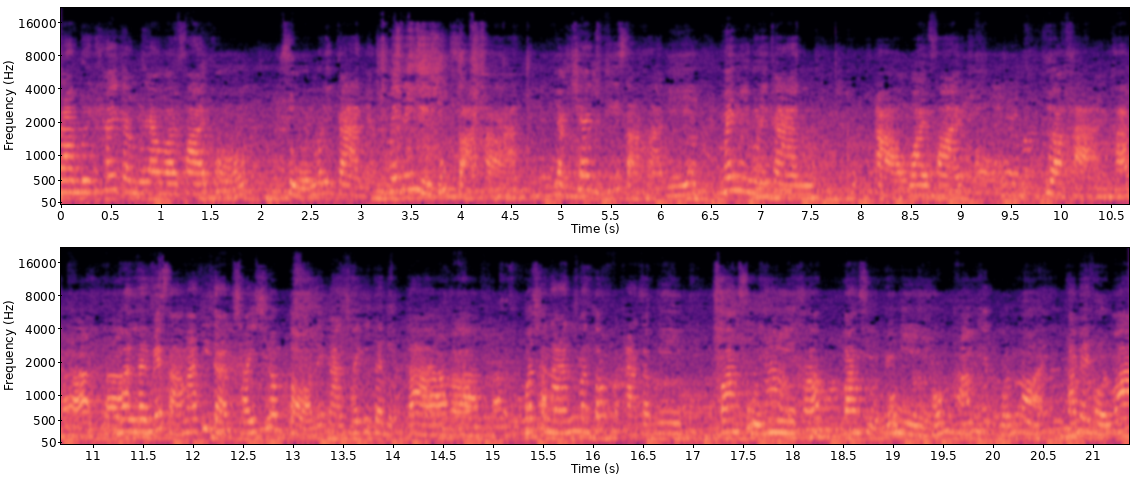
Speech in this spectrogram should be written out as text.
การบริให้การบริการ Wi-Fi ของศูนย์บริการเนี่ยไม่ได้มีทุกสาขา อย่างเช่นที่สาขานี้ไม่มีบริการ อ่า Wi-Fi ของเครือข่ายครับ ครับครับมันเลยไม่สามารถที่จะใช้เชื่อมต่อในการใช้อินเทอร์เน็ตได้คครัรับบครับเพราะฉะนั้นมันต้องอาจจะมีบางศูนย์มีครับ บางศูนย์ไม่มีผมถามเหตุผลหน่อย ทำให้ผลว่า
